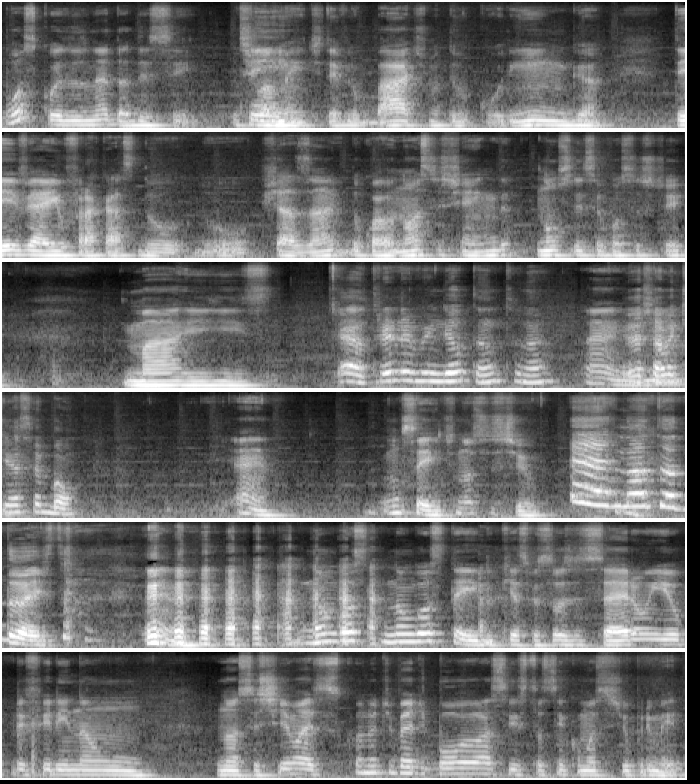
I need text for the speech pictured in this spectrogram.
boas coisas, né, da DC. Ultimamente Sim. teve o Batman, teve o Coringa, teve aí o fracasso do, do Shazam, do qual eu não assisti ainda, não sei se eu vou assistir, mas é, o trailer vendeu tanto, né? É, eu achava que ia ser bom. É, não sei, a gente não assistiu. É, nota 2. É, não, gost, não gostei do que as pessoas disseram e eu preferi não, não assistir, mas quando eu tiver de boa eu assisto assim como assisti o primeiro.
